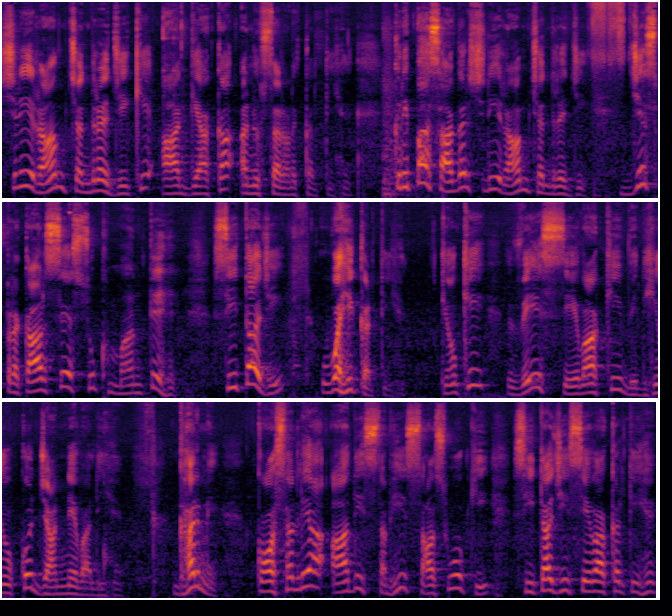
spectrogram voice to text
श्री रामचंद्र जी की आज्ञा का अनुसरण करती हैं। कृपा सागर श्री रामचंद्र जी जिस प्रकार से सुख मानते हैं सीता जी वही करती हैं, क्योंकि वे सेवा की विधियों को जानने वाली हैं। घर में कौशल्या आदि सभी सासुओं की सीता जी सेवा करती हैं,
